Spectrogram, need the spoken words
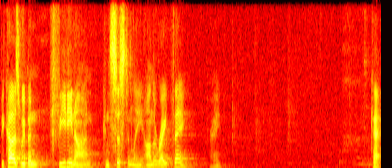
because we've been feeding on consistently on the right thing, right? Okay.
